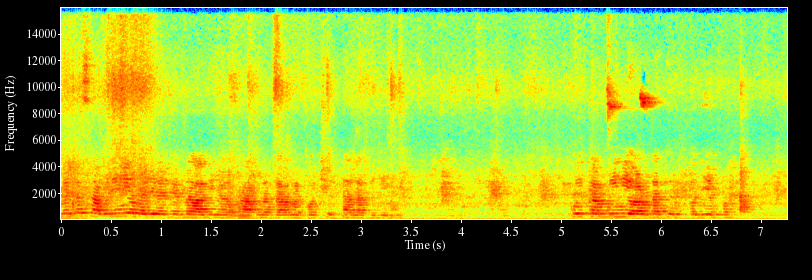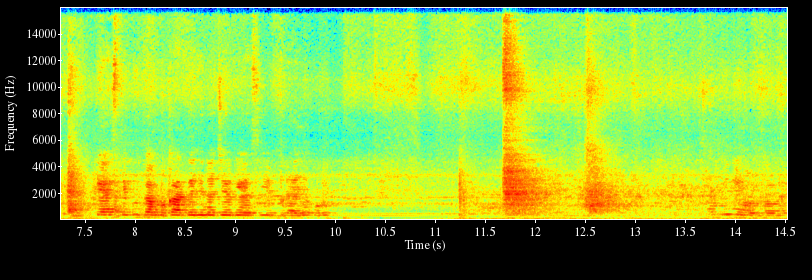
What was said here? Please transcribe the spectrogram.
ਮੈਂ ਤਾਂ ਸਬਰ ਹੀ ਨਹੀਂ ਆਉਂਦਾ ਜਿਹੜਾ ਚਿਰ ਨਾਲ ਦੀ ਨਾਲ ਸਾਫ਼ ਨਾ ਕਰਾਂ, ਮੈਂ ਕੋਈ ਛਿੱਟਾ ਲੱਗ ਜੇ ਕੋਈ ਕੰਮ ਹੀ ਨਹੀਂ ਔੜਦਾ ਫਿਰ ਉੱਪਰ ਦੀ ਆਪਾਂ। ਗੈਸ ਤੇ ਕੋਈ ਕੰਮ ਕਰਦੇ ਜਿੰਨਾ ਚਿਰ ਗੈਸ ਲਿਬੜਾ ਜਾ ਹੋਵੇ। ਕੰਮ ਹੀ ਨਹੀਂ ਔੜਦਾ ਮੈਂ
